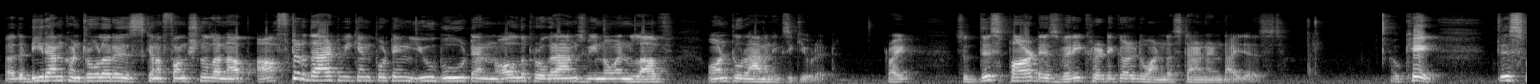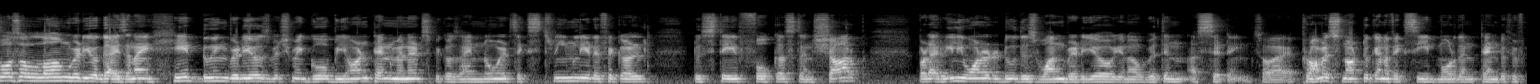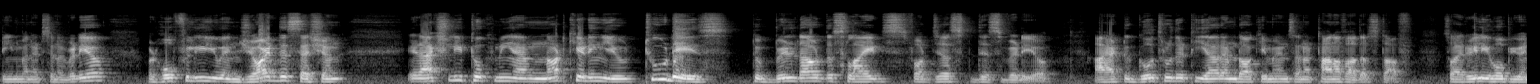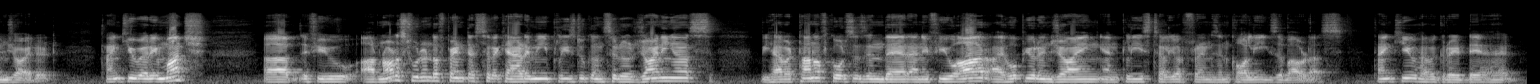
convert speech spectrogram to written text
uh, the DRAM controller is kind of functional enough. After that, we can put in U-boot and all the programs we know and love onto RAM and execute it, right? So this part is very critical to understand and digest. Okay. This was a long video guys and I hate doing videos which may go beyond 10 minutes because I know it's extremely difficult to stay focused and sharp but I really wanted to do this one video you know within a sitting so I promise not to kind of exceed more than 10 to 15 minutes in a video but hopefully you enjoyed this session it actually took me I'm not kidding you two days to build out the slides for just this video I had to go through the TRM documents and a ton of other stuff so I really hope you enjoyed it. Thank you very much. Uh, if you are not a student of Pentester Academy, please do consider joining us. We have a ton of courses in there. And if you are, I hope you're enjoying and please tell your friends and colleagues about us. Thank you. Have a great day ahead.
